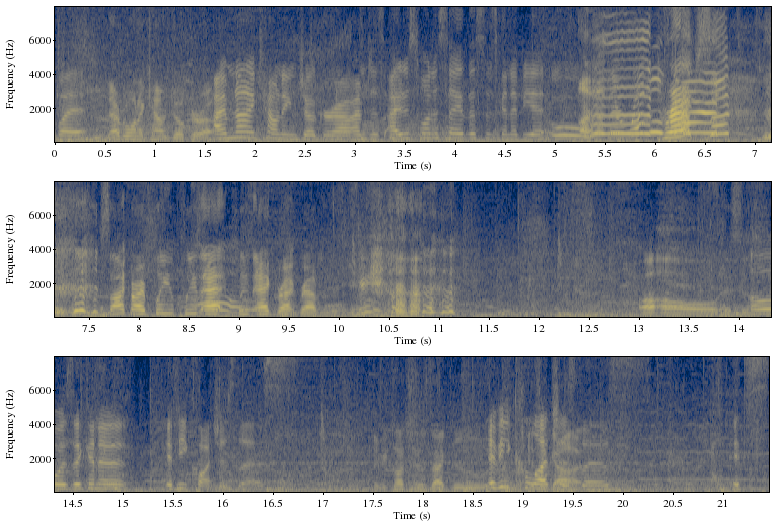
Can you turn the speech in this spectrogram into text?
but You never want to count Joker out. I'm not counting Joker out. I'm just I just want to say this is gonna be it. Ooh, Ah, they're grab guard! Sakurai, please please add Oh. please add gra grabs in this game. uh oh, this is oh, is it gonna? If he clutches this, if he clutches his Zagoo. if he clutches this, it's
